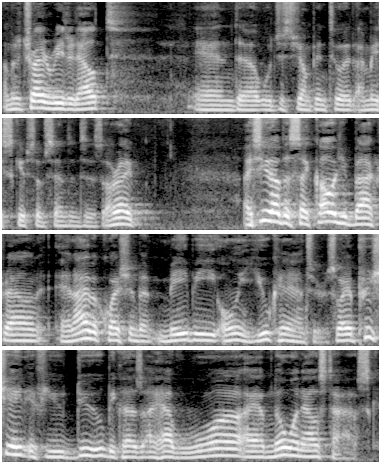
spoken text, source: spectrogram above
I'm going to try to read it out, and uh, we'll just jump into it. I may skip some sentences. All right. I see you have a psychology background, and I have a question that maybe only you can answer. So I appreciate if you do because I have one, I have no one else to ask.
